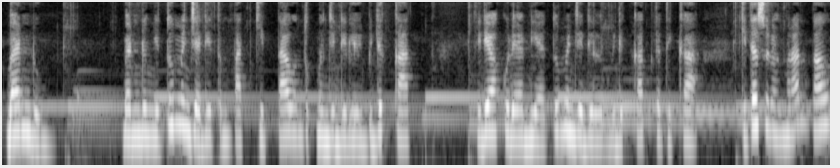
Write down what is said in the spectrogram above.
Bandung Bandung itu menjadi tempat kita untuk menjadi lebih dekat. Jadi aku dan dia tuh menjadi lebih dekat ketika kita sudah merantau.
